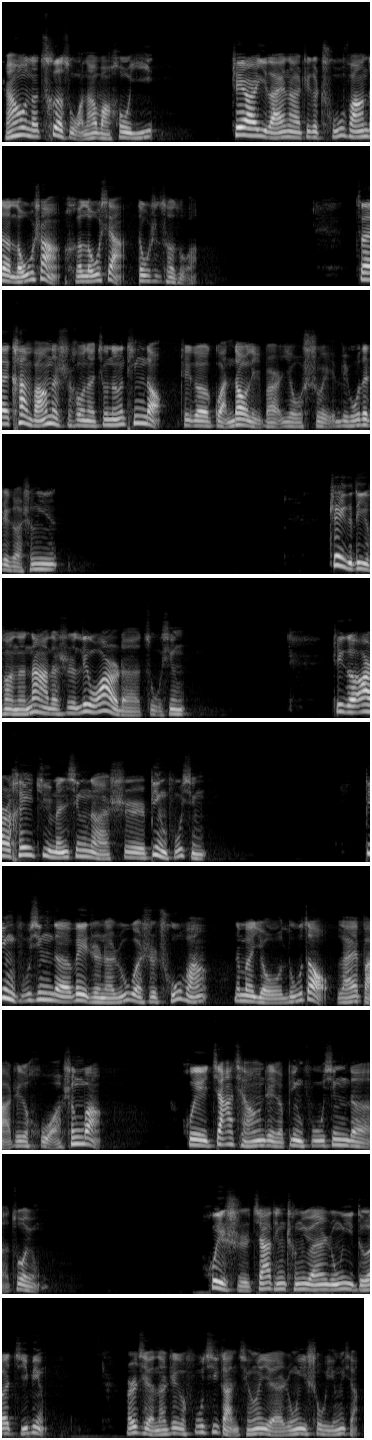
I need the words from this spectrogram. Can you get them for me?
然后呢，厕所呢往后移，这样一来呢，这个厨房的楼上和楼下都是厕所。在看房的时候呢，就能听到这个管道里边有水流的这个声音。这个地方呢，纳的是六二的祖星。这个二黑巨门星呢是病符星。病符星的位置呢，如果是厨房，那么有炉灶来把这个火生旺，会加强这个病符星的作用。会使家庭成员容易得疾病，而且呢，这个夫妻感情也容易受影响。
